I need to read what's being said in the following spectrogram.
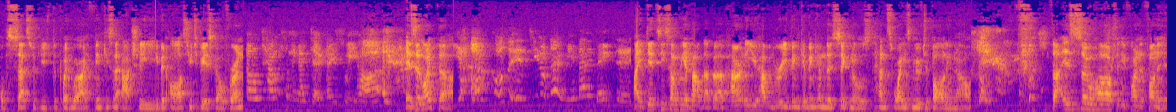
obsessed with you to the point where I think he's gonna actually even ask you to be his girlfriend. Oh, tell me something I don't know, sweetheart. Is it like that? yeah, of course it is. You don't know. Me and Ben are dating. I did see something about that, but apparently you haven't really been giving him those signals. Hence why he's moved to Bali now. That is so harsh that you find it funny.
